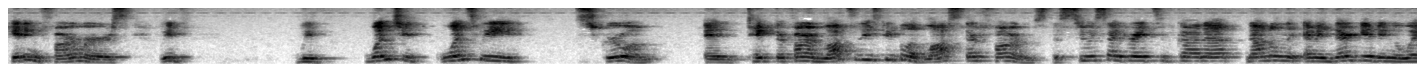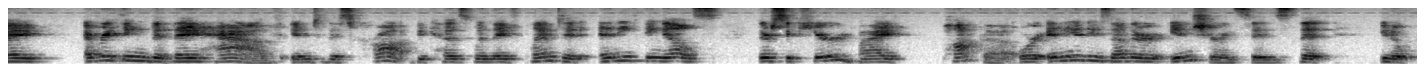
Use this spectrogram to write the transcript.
getting farmers. We've we've once you once we screw them and take their farm, lots of these people have lost their farms. The suicide rates have gone up. Not only, I mean, they're giving away everything that they have into this crop because when they've planted anything else, they're secured by PACA or any of these other insurances that, you know,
